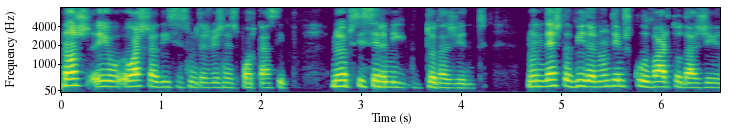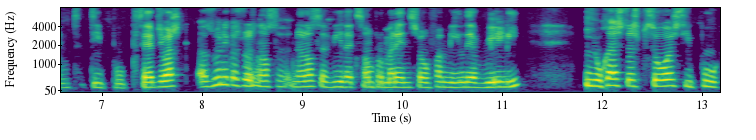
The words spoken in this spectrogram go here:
nós, eu, eu acho que já disse isso muitas vezes nesse podcast. Tipo, não é preciso ser amigo de toda a gente. Não- nesta vida não temos que levar toda a gente. Tipo, percebes? Eu acho que as únicas pessoas na nossa, na nossa vida que são permanentes são a família, really. E o resto das pessoas, tipo,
